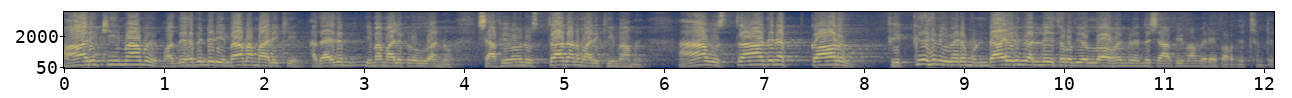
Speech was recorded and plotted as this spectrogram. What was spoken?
മാലിക് ഇമാമ് മദ്ഹബിന്റെ ഒരു ഇമാമ മാലിക് അതായത് ഇമാം മാലിക് റഹ്ലാനു ഷാഫി ഇമാമിന്റെ ഉസ്താദാണ് മാലിക് ഇമാമ് ആ ഉസ്താദിനെക്കാളും ഫിഖ് വിവരം ഉണ്ടായിരുന്നു അല്ലേ അള്ളാഹുനു എന്ന് ഷാഫി ഇമാം വരെ പറഞ്ഞിട്ടുണ്ട്.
